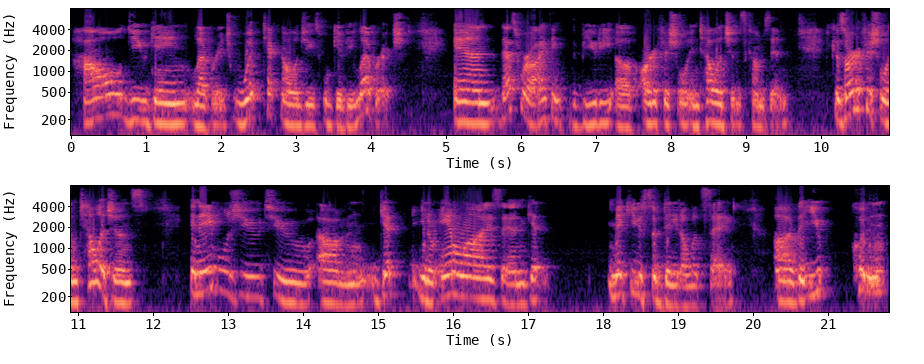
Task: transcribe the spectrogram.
How do you gain leverage? What technologies will give you leverage? And that's where I think the beauty of artificial intelligence comes in. Because artificial intelligence enables you to um, get, you know, analyze and get, make use of data, let's say, uh, that you couldn't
